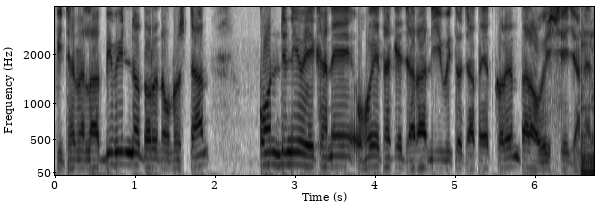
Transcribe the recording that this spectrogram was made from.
পিঠা মেলা, বিভিন্ন ধরনের অনুষ্ঠান কন্টিনিউ এখানে হয়ে থাকে। যারা নিয়মিত যাতায়াত করেন তারা অবশ্যই জানেন।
